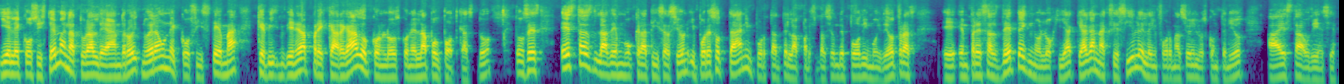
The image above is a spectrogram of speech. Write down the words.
Y el ecosistema natural de Android no era un ecosistema que viniera precargado con, los, con el Apple Podcast, ¿no? Entonces, esta es la democratización y por eso tan importante la participación de Podimo y de otras eh, empresas de tecnología que hagan accesible la información y los contenidos a esta audiencia.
